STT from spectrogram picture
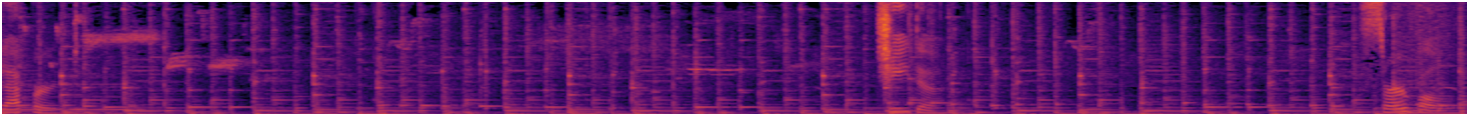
Leopard. Cheetah. Serval.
